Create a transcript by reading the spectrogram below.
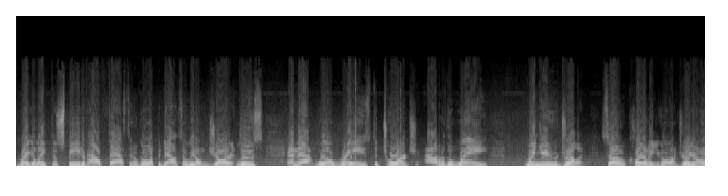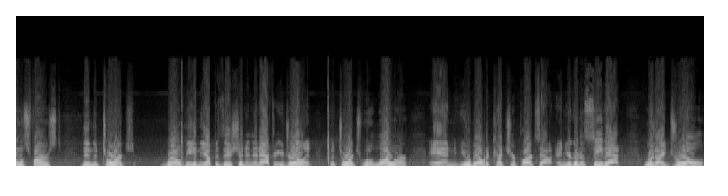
regulate the speed of how fast it'll go up and down so we don't jar it loose. And that will raise the torch out of the way when you drill it. So clearly you're going to drill your holes first, then the torch will be in the up position, and then after you drill it, the torch will lower and you'll be able to cut your parts out. And you're going to see that when I drill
